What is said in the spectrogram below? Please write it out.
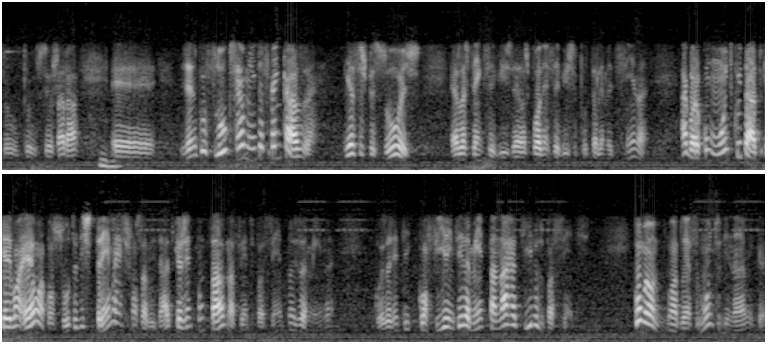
para o seu xará, uhum. é, dizendo que o fluxo realmente é ficar em casa E essas pessoas, elas têm que ser vistas, elas podem ser vistas por telemedicina, agora com muito cuidado, porque é uma, é uma consulta de extrema responsabilidade, porque a gente não está na frente do paciente, não examina coisa, a gente confia inteiramente na narrativa do paciente. Como é uma, doença muito dinâmica,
